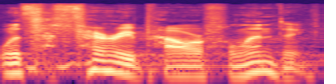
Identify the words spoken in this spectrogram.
with a very powerful ending.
